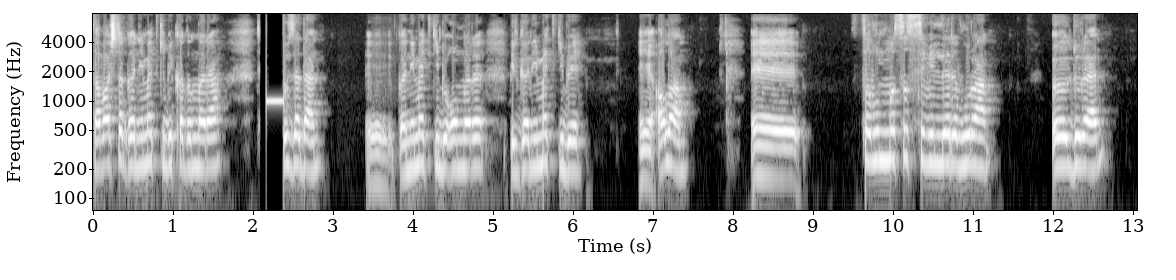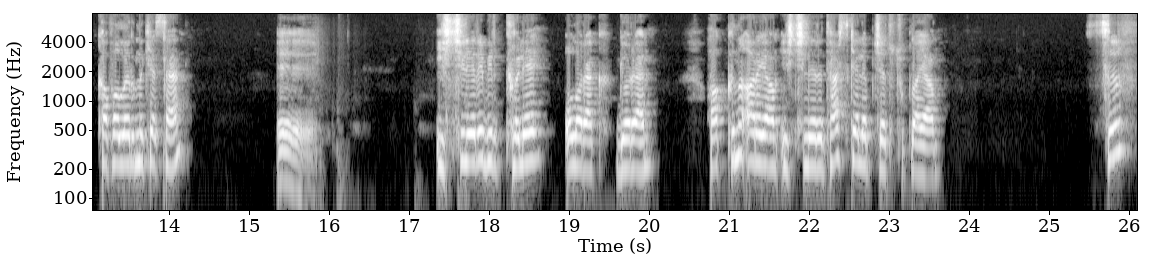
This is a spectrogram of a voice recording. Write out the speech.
Savaşta ganimet gibi kadınlara tecavüz eden, e, ganimet gibi onları bir ganimet gibi e, alan, e, savunmasız sivilleri vuran, öldüren, kafalarını kesen, e, işçileri bir köle olarak gören, hakkını arayan işçileri ters kelepçe tutuklayan, sırf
